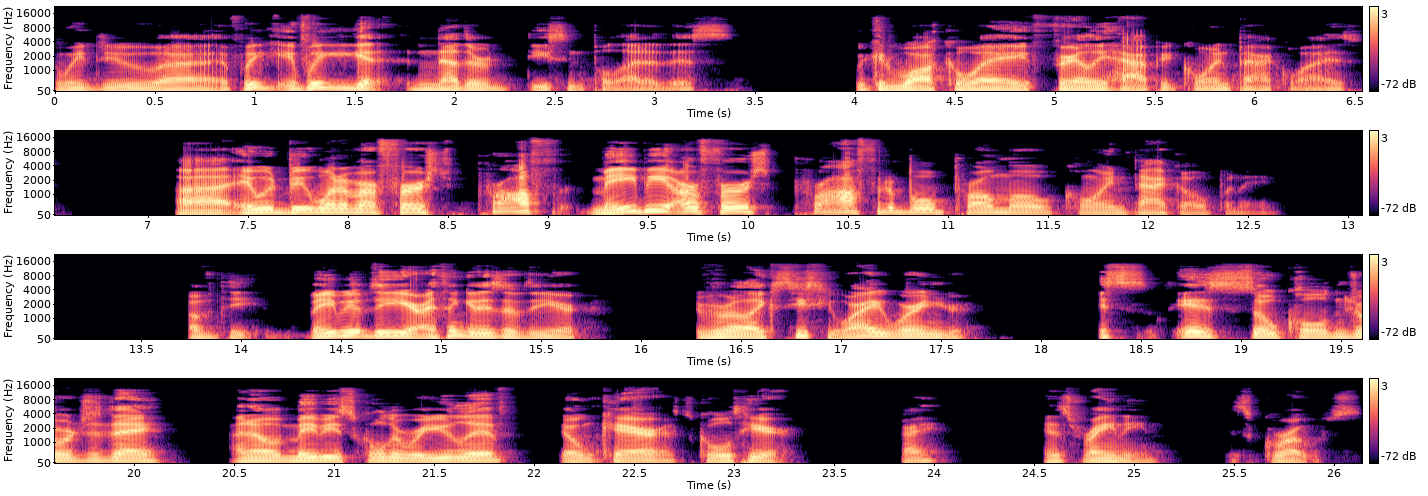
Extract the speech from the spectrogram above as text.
We do uh, if we if we could get another decent pull out of this, we could walk away fairly happy coin pack wise. Uh, it would be one of our first prof, maybe our first profitable promo coin pack opening of the maybe of the year. I think it is of the year. If you were like, CC, why are you wearing your it's it is so cold in Georgia today. I know maybe it's colder where you live. Don't care. It's cold here. Okay? And it's raining. It's gross.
